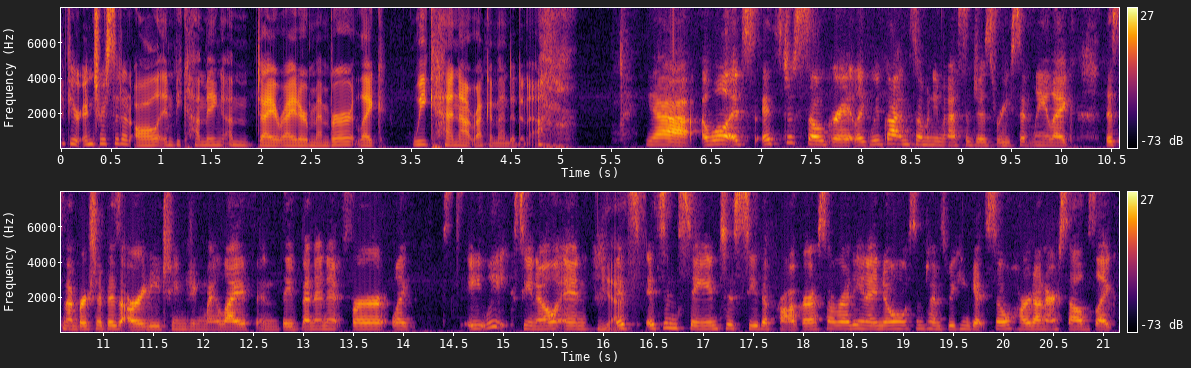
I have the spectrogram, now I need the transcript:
if you're interested at all in becoming a Diet Rioter member, like we cannot recommend it enough. Yeah, well, it's it's just so great. Like we've gotten so many messages recently like this membership is already changing my life and they've been in it for like 8 weeks, you know? And yes. it's it's insane to see the progress already and I know sometimes we can get so hard on ourselves like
